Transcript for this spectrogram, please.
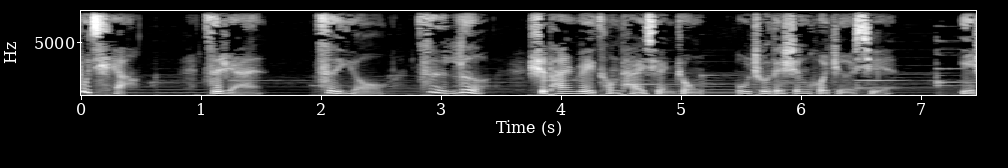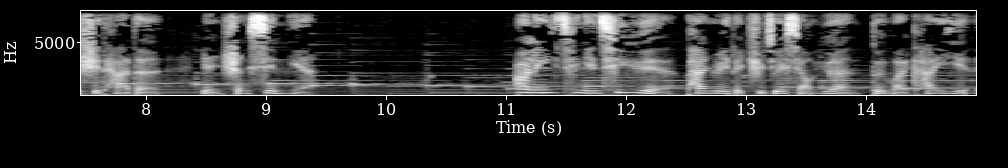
不抢，自然、自由、自乐，是潘瑞从苔藓中悟出的生活哲学，也是他的人生信念。二零一七年七月，潘瑞的直觉小院对外开业，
